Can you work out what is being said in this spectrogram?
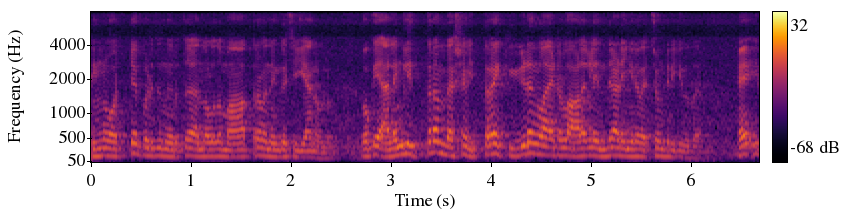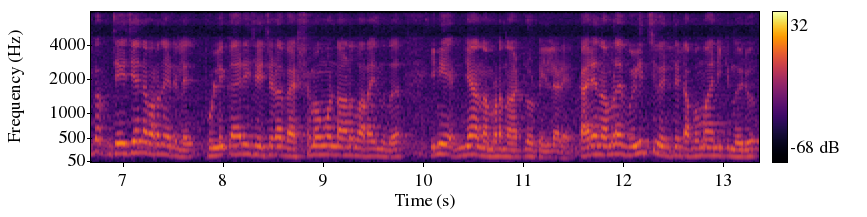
നിങ്ങൾ ഒറ്റപ്പെടുത്തി നിർത്തുക എന്നുള്ളത് മാത്രമേ നിങ്ങൾക്ക് ചെയ്യാനുള്ളൂ. ഓക്കെ? അല്ലെങ്കിൽ ഇത്രയും വിഷം ഇത്രയും കീടങ്ങളായിട്ടുള്ള ആളുകൾ എന്തിനാണ് ഇങ്ങനെ വെച്ചോണ്ടിരിക്കുന്നത്? ഏഹ് ഇപ്പം ചേച്ചി തന്നെ പറഞ്ഞിട്ടില്ലേ? പുള്ളിക്കാരി ചേച്ചിയുടെ വിഷമം കൊണ്ടാണ് പറയുന്നത്. ഇനി ഞാൻ നമ്മുടെ നാട്ടിലോട്ട് ഇല്ലടേ. കാര്യം നമ്മളെ വിളിച്ചു വരുത്തിയിട്ട് അപമാനിക്കുന്ന ഒരു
